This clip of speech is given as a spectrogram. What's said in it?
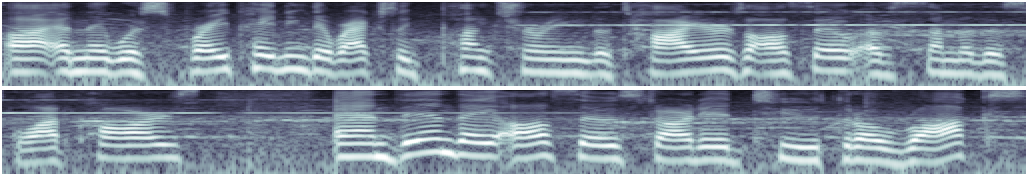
Uh, and they were spray painting. They were actually puncturing the tires also of some of the squad cars. And then they also started to throw rocks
